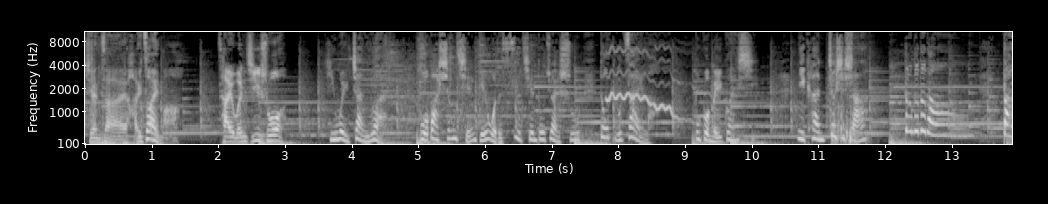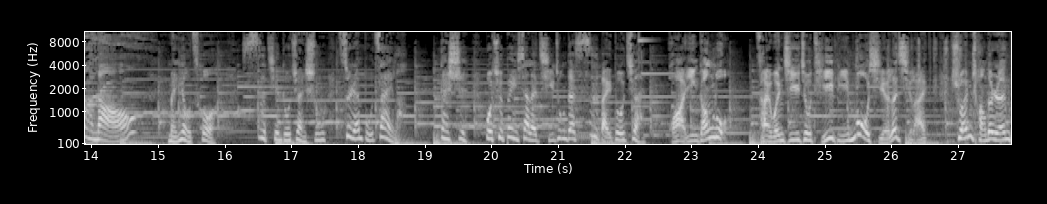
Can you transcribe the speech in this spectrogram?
现在还在吗？蔡文姬说：“因为战乱，我爸生前给我的四千多卷书都不在了。不过没关系，你看这是啥？噔噔噔噔，大脑，没有错。四千多卷书虽然不在了，但是我却背下了其中的四百多卷。”话音刚落。蔡文姬就提笔默写了起来，全场的人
